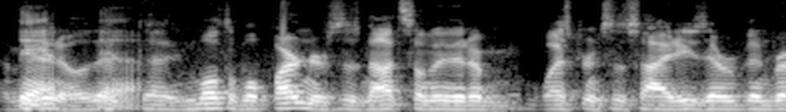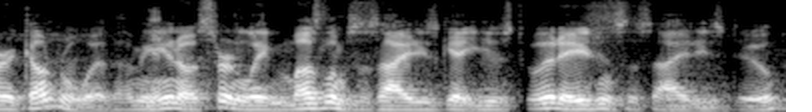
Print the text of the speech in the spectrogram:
I mean, yeah, you know, that yeah. uh, multiple partners is not something that a Western society has ever been very comfortable with. I mean, you know, certainly Muslim societies get used to it, Asian societies do,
